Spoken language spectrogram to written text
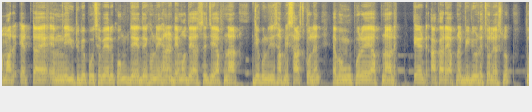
আমার অ্যাডটা এমনি ইউটিউবে পৌঁছাবে এরকম, যে দেখুন, এখানে ডেমো দেওয়া আছে যে আপনার যে কোনো জিনিস আপনি সার্চ করলেন এবং উপরে আপনার এড আকারে আপনার ভিডিওটা চলে আসলো। তো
